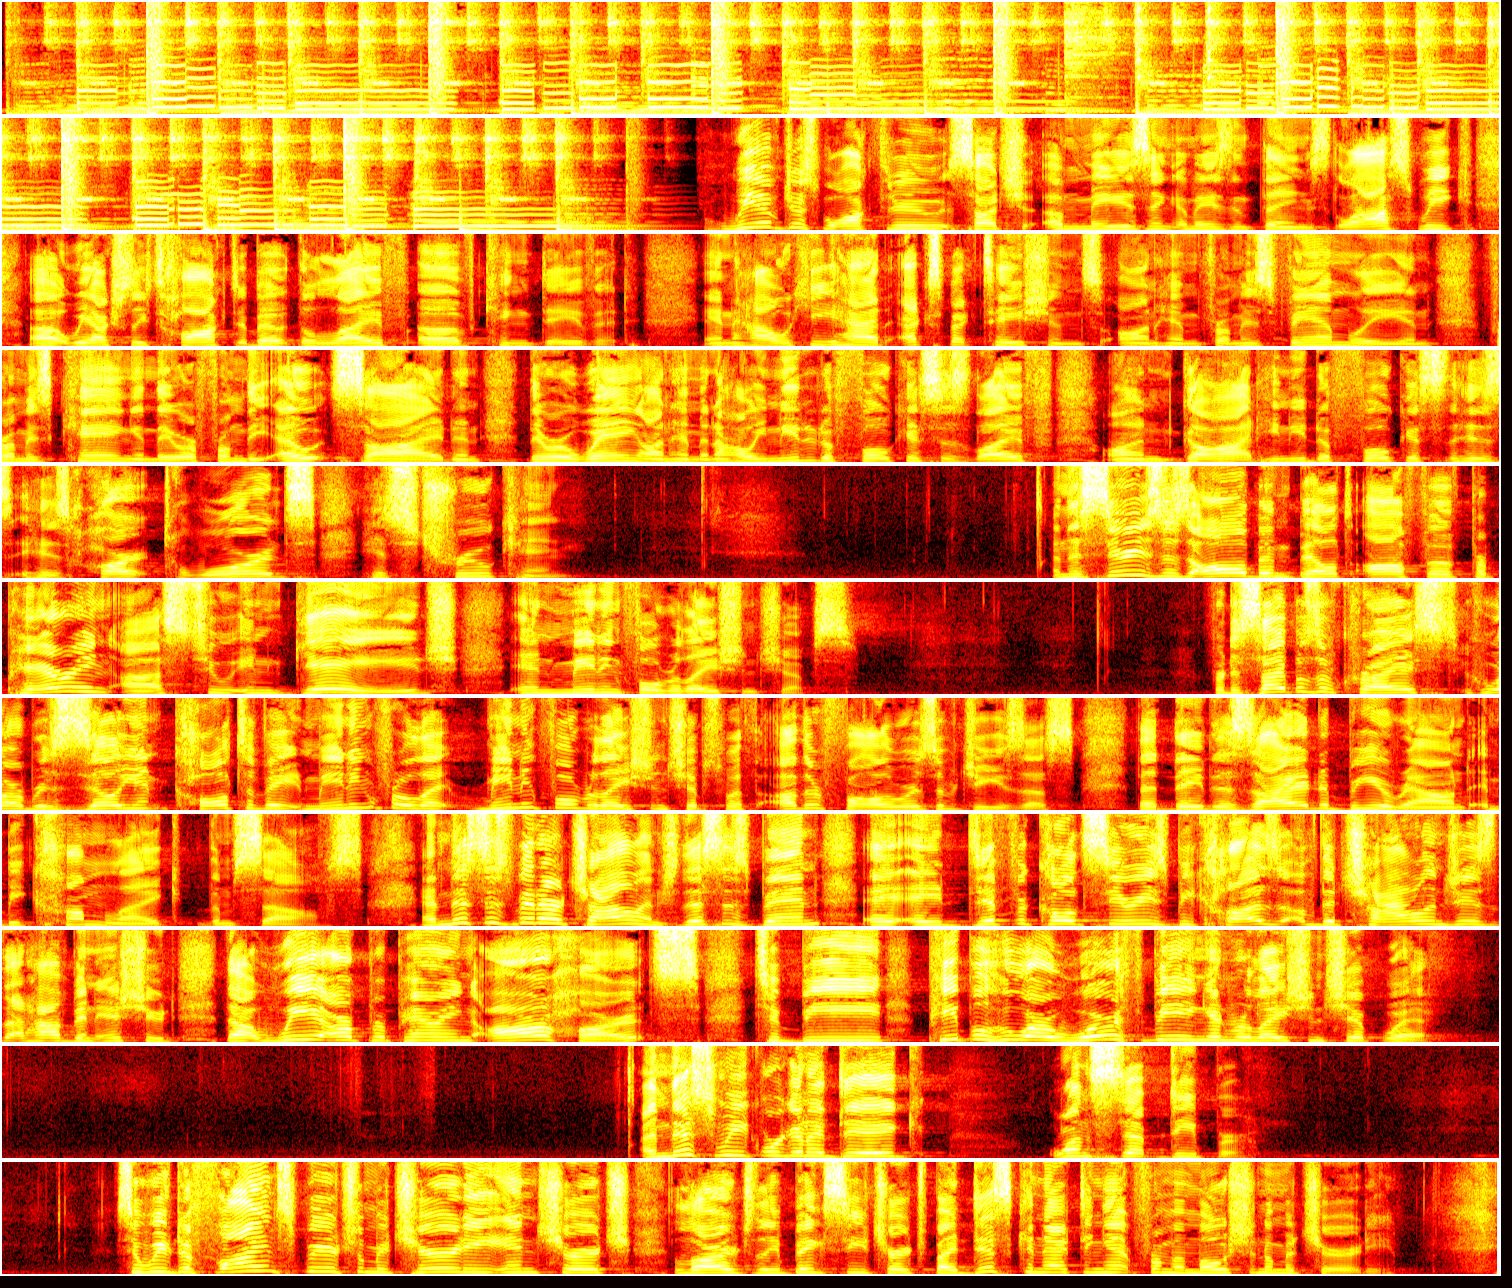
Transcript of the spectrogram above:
Bye. Walked through such amazing, amazing things. Last week, uh, we actually talked about the life of King David and how he had expectations on him from his family and from his king, and they were from the outside and they were weighing on him, and how he needed to focus his life on God. He needed to focus his, his heart towards his true king. And the series has all been built off of preparing us to engage in meaningful relationships. For disciples of Christ who are resilient, cultivate meaningful, meaningful relationships with other followers of Jesus that they desire to be around and become like themselves. And this has been our challenge. This has been a, a difficult series because of the challenges that have been issued, that we are preparing our hearts to be people who are worth being in relationship with. And this week we're going to dig one step deeper. So, we've defined spiritual maturity in church, largely, Big C church, by disconnecting it from emotional maturity.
